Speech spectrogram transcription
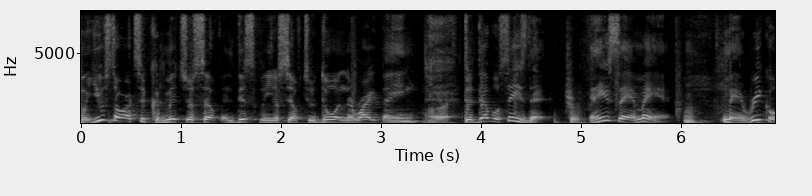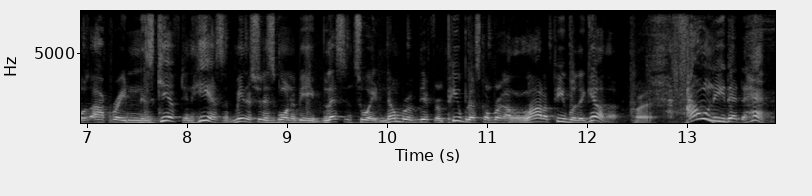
When you start to commit yourself and discipline yourself to doing the right thing, All right. the devil sees that. True. And he's saying, man, mm. man, Rico's operating in his gift and he has a ministry that's going to be a blessing to a number of different people that's going to bring a lot of people together. Right. I don't need that to happen.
